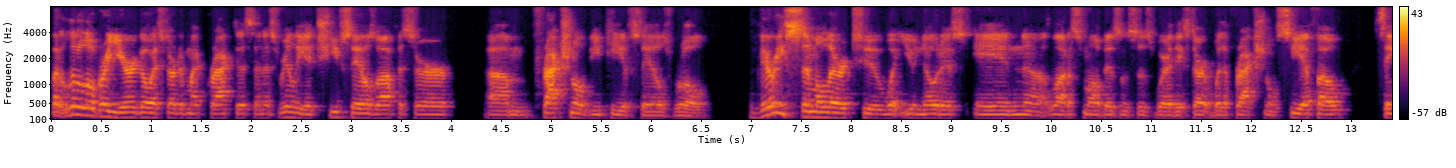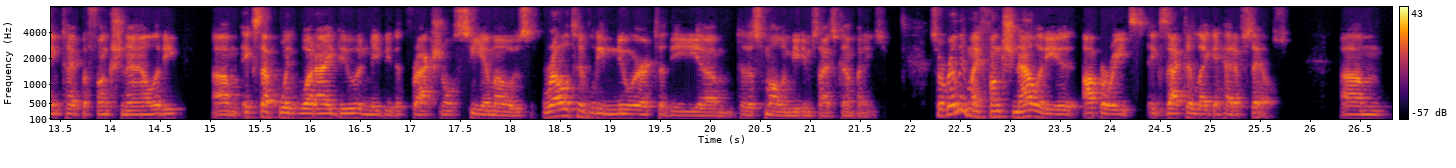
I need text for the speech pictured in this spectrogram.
but a little over a year ago, I started my practice, and it's really a chief sales officer, um, fractional VP of sales role very similar to what you notice in a lot of small businesses where they start with a fractional CFO, same type of functionality, um, except with what I do and maybe the fractional CMOs, relatively newer to the um, to the small and medium sized companies. So really, my functionality operates exactly like a head of sales. Um,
